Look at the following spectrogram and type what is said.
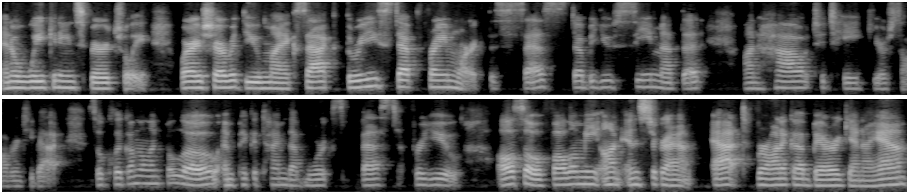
and awakening spiritually, where I share with you my exact three step framework, the SWC method, on how to take your sovereignty back. So click on the link below and pick a time that works best for you. Also, follow me on Instagram at Veronica Barragan I am,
